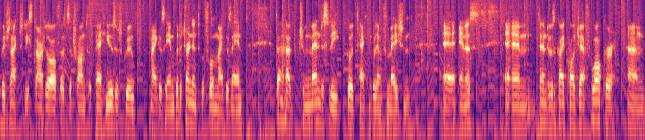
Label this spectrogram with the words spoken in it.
which actually started off as the Toronto Pet Users Group magazine, but it turned into a full magazine that had tremendously good technical information uh, in it. Um, then there was a guy called Jeff Walker, and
